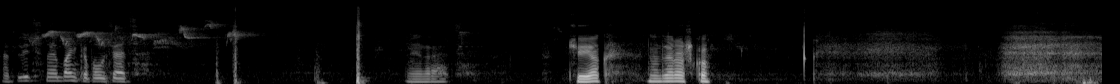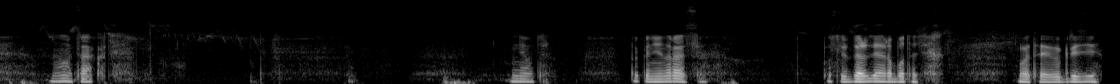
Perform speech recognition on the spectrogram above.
Отличная банька получается. Мне нравится. Чаек на дорожку. Ну вот так вот. Мне вот только не нравится после дождя работать в этой в грязи.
